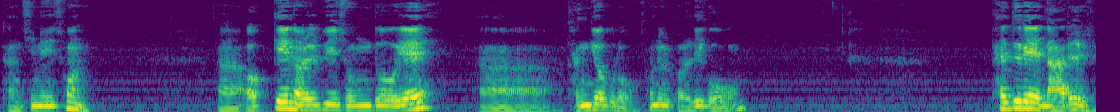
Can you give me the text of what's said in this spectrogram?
당신의 손, 아, 어깨 넓이 정도의 아, 간격으로 손을 벌리고 패들의 날을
